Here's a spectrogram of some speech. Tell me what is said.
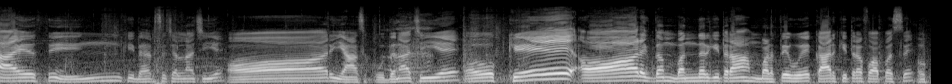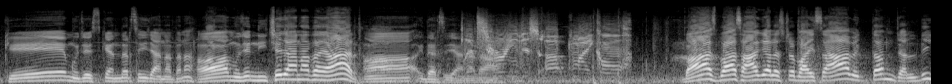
आई थिंक इधर से चलना चाहिए और यहाँ से कूदना चाहिए। ओके, और एकदम बंदर की तरह हम बढ़ते हुए कार की तरफ़ वापस से। ओके, मुझे इसके अंदर से ही जाना था ना। हाँ मुझे नीचे जाना था यार हाँ इधर से जाना था. बस बस आ गया लस्टर भाई साहब एकदम जल्दी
